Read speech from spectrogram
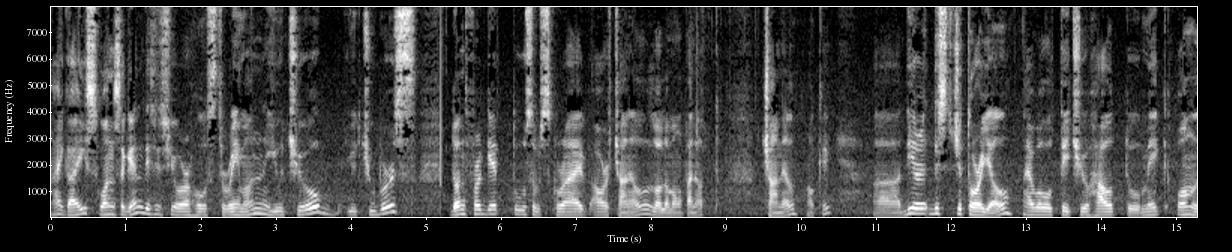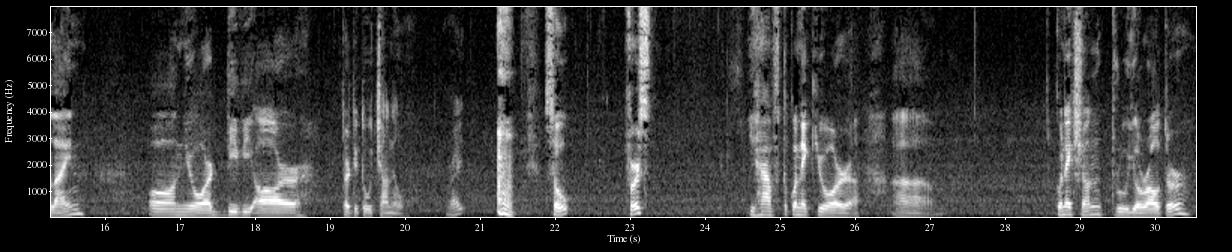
Hi guys, once again this is your host Raymond, YouTube, YouTubers. Don't forget to subscribe our channel, Lolamong Panot channel, okay? Uh, dear, this tutorial, I will teach you how to make online on your DVR 32 channel, right? so, first, you have to connect your uh, connection through your router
